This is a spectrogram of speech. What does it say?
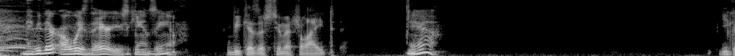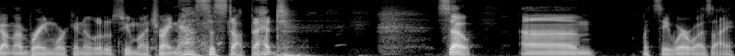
Maybe they're always there. You just can't see them. Because there's too much light. Yeah. You got my brain working a little too much right now, so stop that. so, um, let's see, where was I?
